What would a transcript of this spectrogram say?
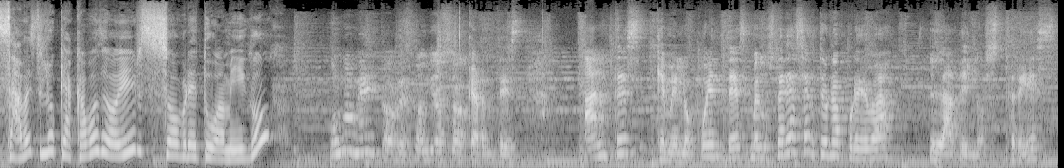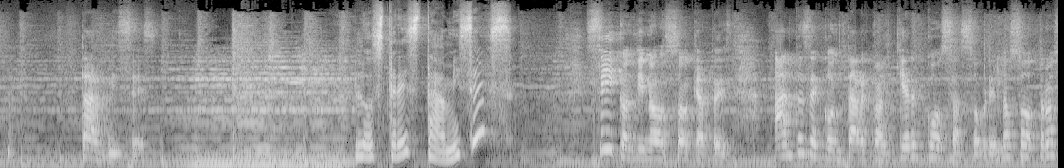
¿sabes lo que acabo de oír sobre tu amigo? Un momento, respondió Sócrates. antes que me lo cuentes, me gustaría hacerte una prueba, la de los tres tamices. ¿Los tres tamices? Sí, continuó Sócrates. Antes de contar cualquier cosa sobre los otros,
